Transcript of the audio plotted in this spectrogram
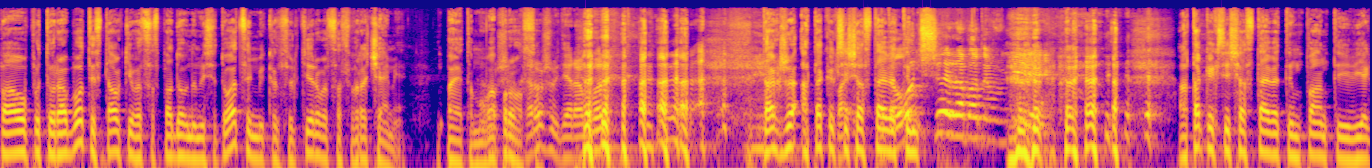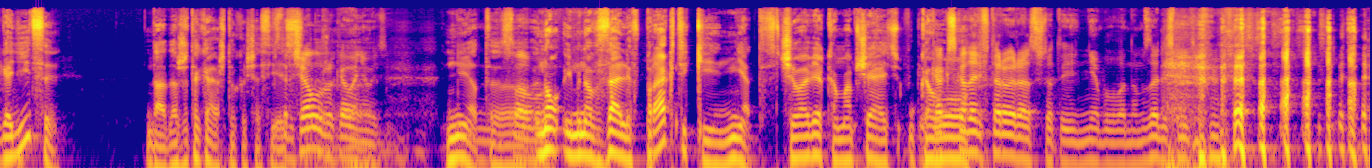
по опыту работы сталкиваться с подобными ситуациями, консультироваться с врачами по этому Хороший- вопросу. Хорошая у тебя работа. Также, а так как сейчас ставят, лучшая работа в мире. а так как сейчас ставят импланты в ягодицы, да, даже такая штука сейчас есть. Встречал уже кого-нибудь? Нет, э, слава богу. но именно в зале в практике нет. С человеком общаясь, у кого Как сказать второй раз, что ты не был в одном зале с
